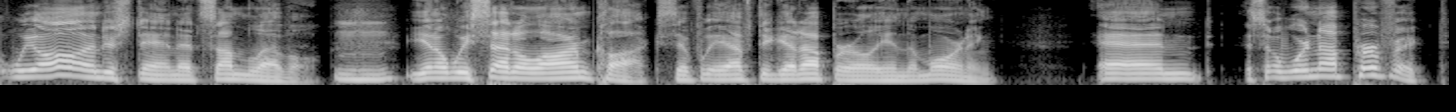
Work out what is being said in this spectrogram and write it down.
we all understand at some level. hmm You know, we set alarm clocks if we have to get up early in the morning, and so we're not perfect.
